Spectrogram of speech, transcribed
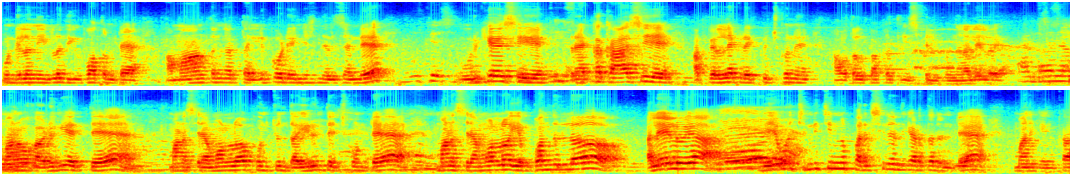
కుండీలో నీటిలో దిగిపోతుంటే అమాంతంగా తల్లి కూడా ఏం చేసింది తెలుసండి? ఉరికేసి రెక్క కాసి ఆ పిల్లని ఇక్కడ ఎక్కించుకుని అవతల పక్క తీసుకెళ్ళిపోయింది. అల్లేలోయ. మనం ఒక అడుగు ఎత్తే మన శ్రమంలో కొంచెం ధైర్యం తెచ్చుకుంటే మన శ్రమంలో ఇబ్బందుల్లో అలేలుయ దేవుడు చిన్న చిన్న పరీక్షలు ఎందుకు పెడతాడంటే మనకి ఇంకా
